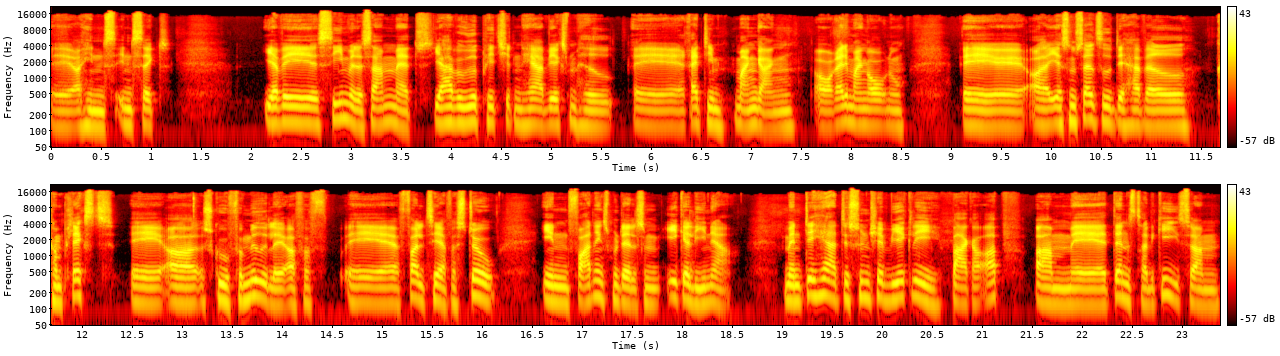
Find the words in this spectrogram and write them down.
øh, og hendes indsigt. Jeg vil sige med det samme, at jeg har været ude og pitche den her virksomhed øh, rigtig mange gange, over rigtig mange år nu. Øh, og jeg synes altid, det har været komplekst øh, at skulle formidle og få øh, folk til at forstå en forretningsmodel, som ikke er lineær. Men det her, det synes jeg virkelig bakker op om øh, den strategi, som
